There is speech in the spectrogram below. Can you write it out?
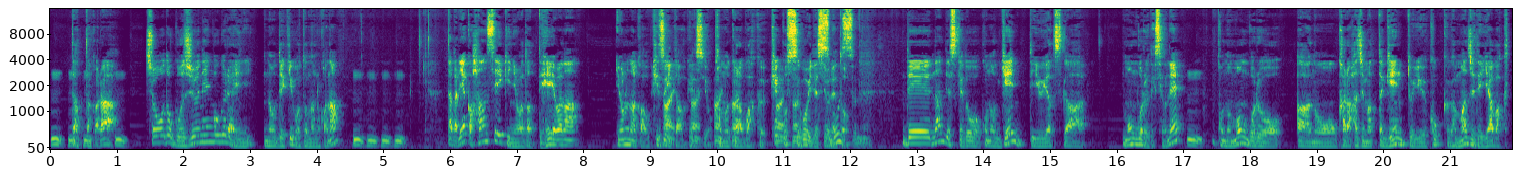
うん。だったから、うんちょうど50年後ぐらいの出来事なのかな？だから約半世紀にわたって平和な世の中を築いたわけですよ、はい鎌倉幕府、結構すごいですよね、と。でなんですけどこの元っていうやつがモンゴルですよね、うん。このモンゴルをあのから始まった元という国家がマジでやばくって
